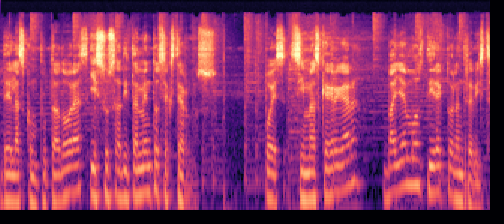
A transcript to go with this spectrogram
de las computadoras y sus aditamentos externos. Pues, sin más que agregar, vayamos directo a la entrevista.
